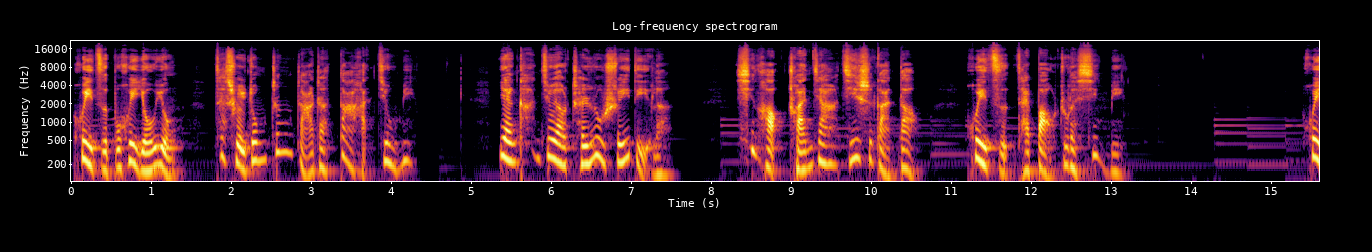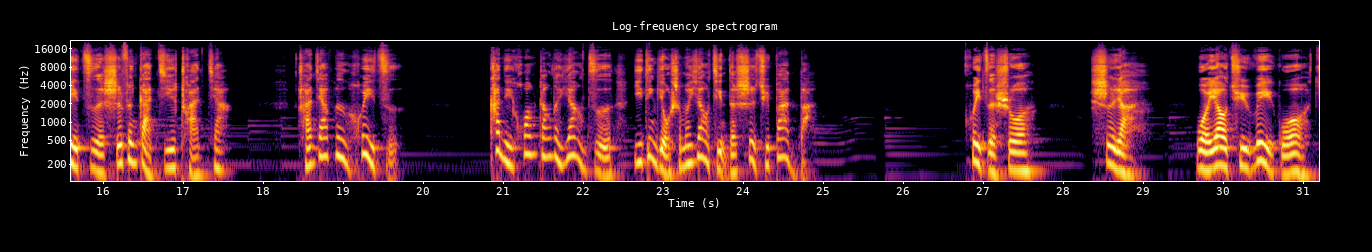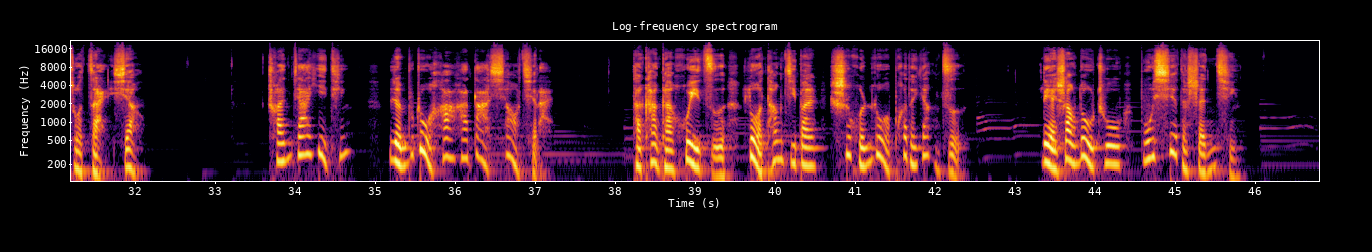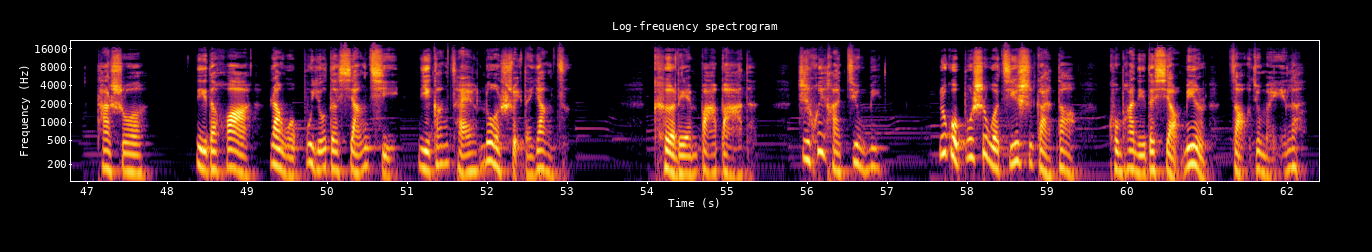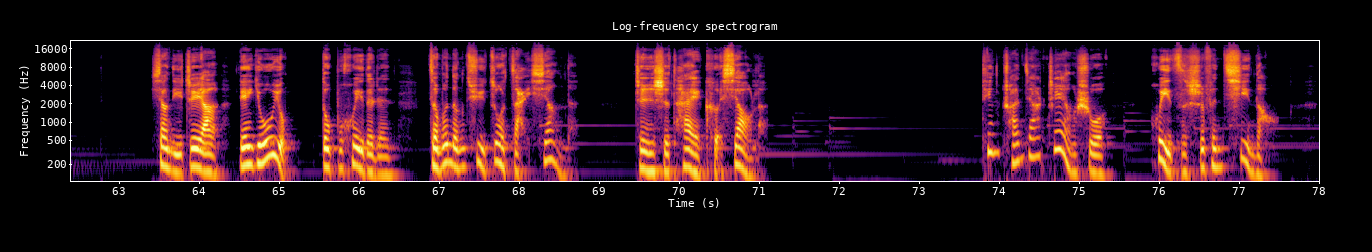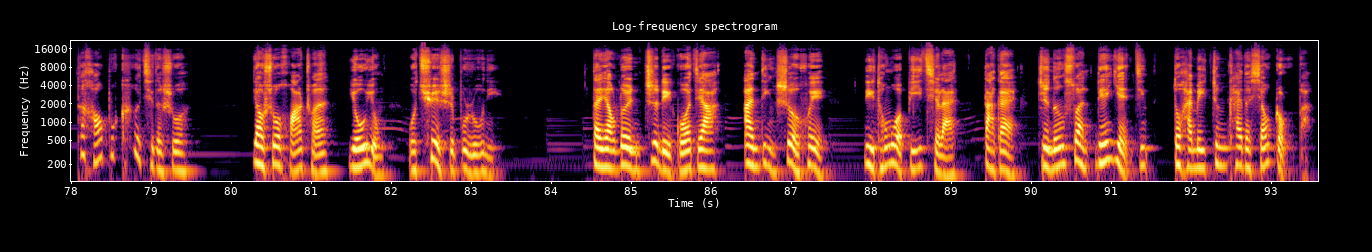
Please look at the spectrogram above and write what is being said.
惠子不会游泳，在水中挣扎着大喊救命，眼看就要沉入水底了。幸好船家及时赶到，惠子才保住了性命。惠子十分感激船家，船家问惠子。看你慌张的样子，一定有什么要紧的事去办吧？惠子说：“是呀，我要去魏国做宰相。”船家一听，忍不住哈哈大笑起来。他看看惠子落汤鸡般失魂落魄的样子，脸上露出不屑的神情。他说。你的话让我不由得想起你刚才落水的样子，可怜巴巴的，只会喊救命。如果不是我及时赶到，恐怕你的小命早就没了。像你这样连游泳都不会的人，怎么能去做宰相呢？真是太可笑了。听船家这样说，惠子十分气恼。他毫不客气地说：“要说划船、游泳，我确实不如你；但要论治理国家、安定社会，你同我比起来，大概只能算连眼睛都还没睁开的小狗吧。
